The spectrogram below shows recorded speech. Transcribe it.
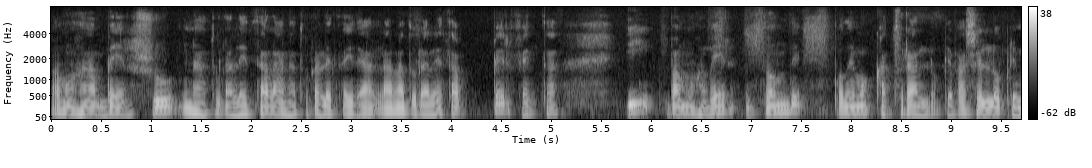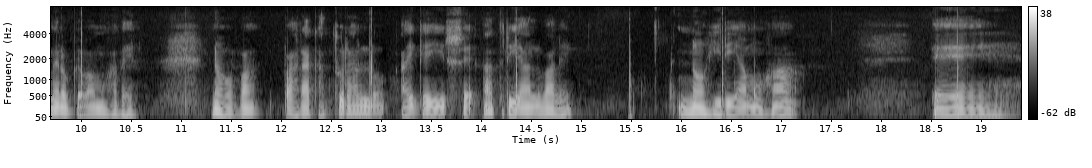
Vamos a ver su naturaleza, la naturaleza ideal, la naturaleza perfecta y vamos a ver dónde podemos capturarlo, que va a ser lo primero que vamos a ver. Nos va, para capturarlo hay que irse a Trial, ¿vale? nos iríamos a eh,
